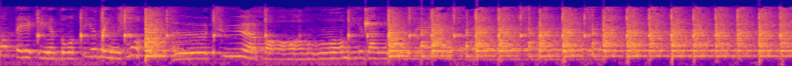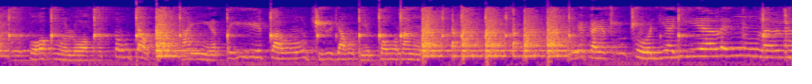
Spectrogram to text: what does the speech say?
我得耳朵的人说，二去保密人嘞。个个罗夫都叫，俺也得走去要一个人，你该是做年也冷了。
